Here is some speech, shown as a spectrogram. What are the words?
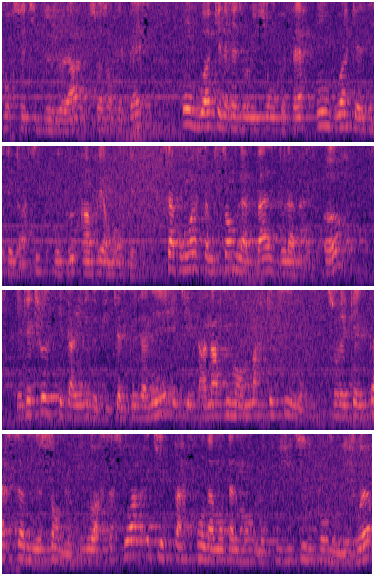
pour ce type de jeu-là, 60 FPS, on voit quelle résolution on peut faire, on voit quels effets graphiques on peut implémenter. Ça, pour moi, ça me semble la base de la base. Or, il y a quelque chose qui est arrivé depuis quelques années et qui est un argument marketing sur lequel personne ne semble vouloir s'asseoir et qui n'est pas fondamentalement le plus utile pour nous, les joueurs,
